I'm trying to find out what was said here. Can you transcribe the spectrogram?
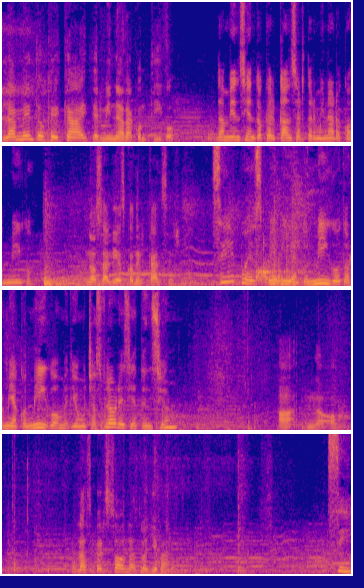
Lamento que Kai terminara contigo. También siento que el cáncer terminara conmigo. ¿No salías con el cáncer? Sí, pues vivía conmigo, dormía conmigo, me dio muchas flores y atención. Ah, no. Las personas lo llevaron. Sí,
